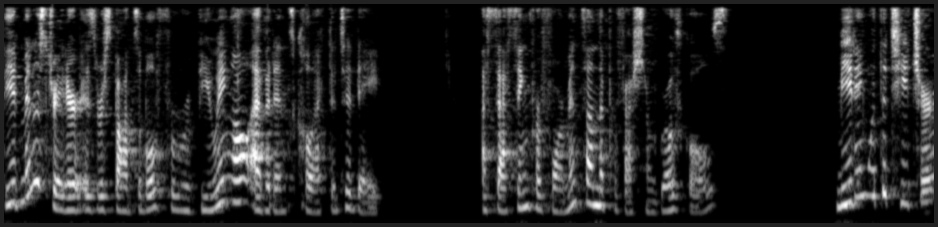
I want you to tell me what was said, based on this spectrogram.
The administrator is responsible for reviewing all evidence collected to date, assessing performance on the professional growth goals, meeting with the teacher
